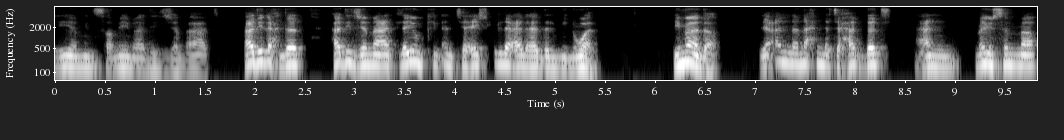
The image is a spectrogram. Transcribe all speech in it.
هي من صميم هذه الجماعات. هذه الأحداث هذه الجماعات لا يمكن أن تعيش إلا على هذا المنوال. لماذا؟ لأن نحن نتحدث عن ما يسمى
